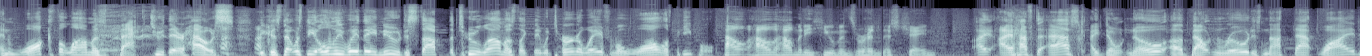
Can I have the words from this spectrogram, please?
and walk the llamas back to their house because that was the only way they knew to stop the two llamas. Like they would turn away from a wall of people. How how how many humans were in this chain? I, I have to ask. I don't know. Uh, Boughton Road is not that wide,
